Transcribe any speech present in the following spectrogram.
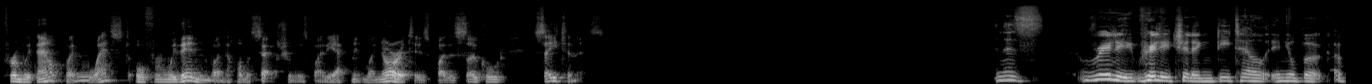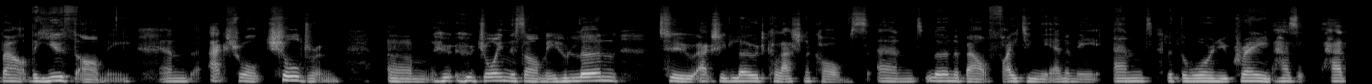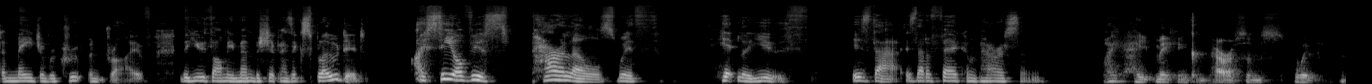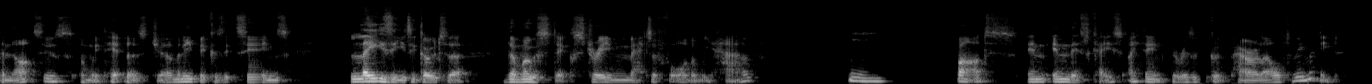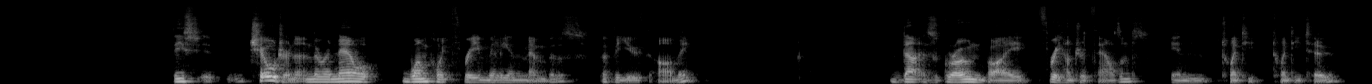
from without by the West or from within by the homosexuals, by the ethnic minorities, by the so called Satanists. And there's really, really chilling detail in your book about the youth army and actual children um, who, who join this army, who learn to actually load Kalashnikovs and learn about fighting the enemy. And with the war in Ukraine, has had a major recruitment drive. The youth army membership has exploded. I see obvious parallels with Hitler Youth. Is that is that a fair comparison? I hate making comparisons with the Nazis and with Hitler's Germany because it seems lazy to go to the most extreme metaphor that we have. Mm. But in, in this case, I think there is a good parallel to be made. These children, and there are now 1.3 million members of the youth army, that has grown by 300,000 in 2022.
